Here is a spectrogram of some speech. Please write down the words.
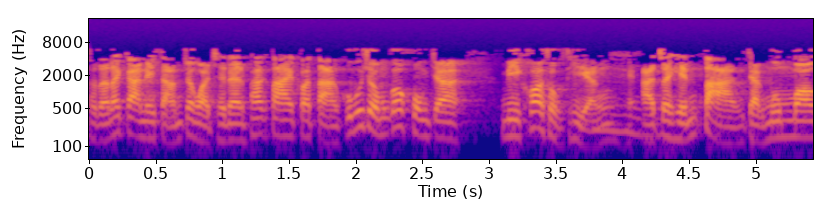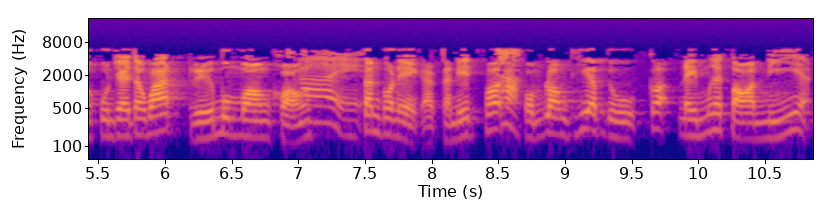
สถานการณ์ในสามจังหวัดชายแดนภาคใต้ก็ตาม คุณผู้ชมก็คงจะ มีข้อถกเถียงอืมอาจจะเห็นต่างจากมุมมองคุณชัยธวัฒน์หรือมุมมองของใช่ท่านพลเอกอักนิตเพราะค่ะผมลองเทียบดูก็ในเมื่อตอนนี้อะ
